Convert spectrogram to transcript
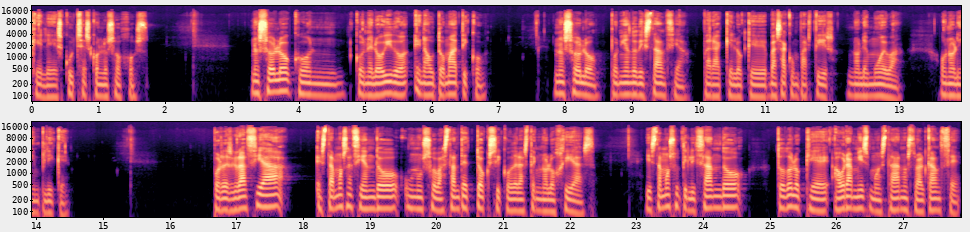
que le escuches con los ojos. No solo con, con el oído en automático, no solo poniendo distancia para que lo que vas a compartir no le mueva o no le implique. Por desgracia, estamos haciendo un uso bastante tóxico de las tecnologías y estamos utilizando todo lo que ahora mismo está a nuestro alcance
